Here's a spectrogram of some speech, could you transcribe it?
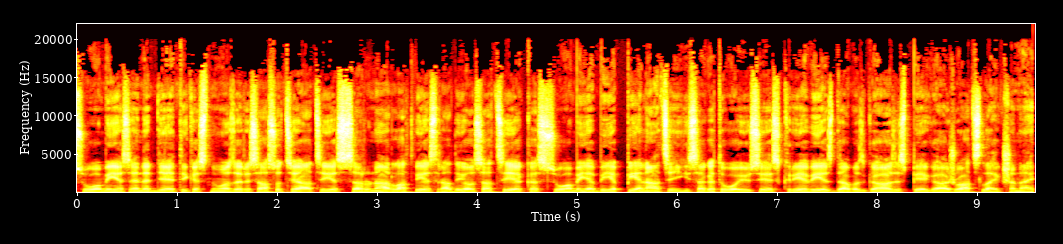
Somijas enerģētikas nozares asociācijas sarunā ar Latvijas radio sacīja, ka Somija bija pienācīgi sagatavojusies Krievijas dabasgāzes piegāžu atslēgšanai.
